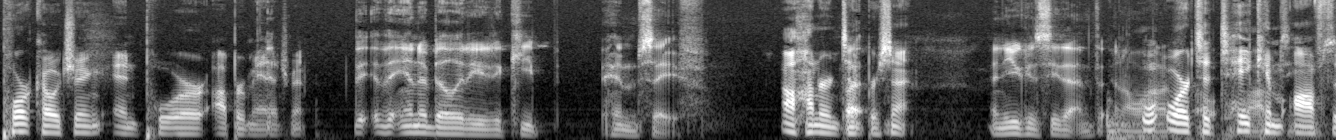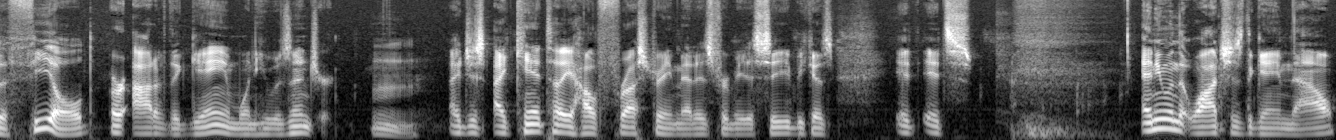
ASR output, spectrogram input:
poor coaching and poor upper management. The, the inability to keep him safe. hundred and ten percent. And you can see that in, in a lot. Or, or to take him off the field or out of the game when he was injured. Hmm. I just I can't tell you how frustrating that is for me to see because it, it's anyone that watches the game now.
